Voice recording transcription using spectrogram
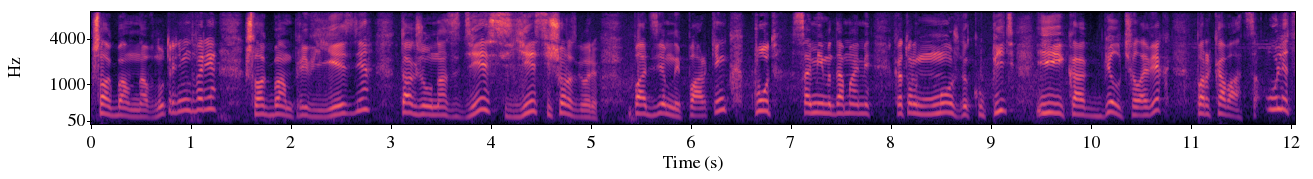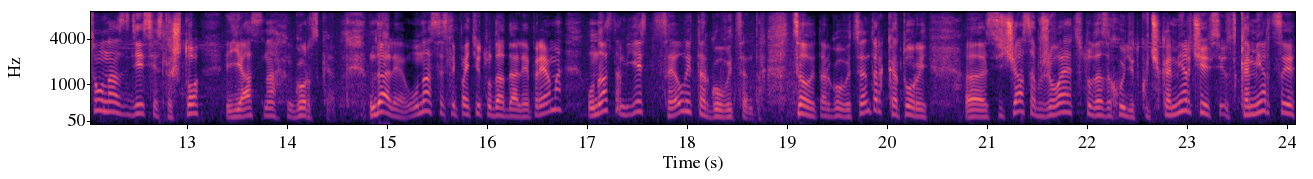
шлагбаум на внутреннем дворе, шлагбаум при въезде. Также у нас здесь есть, еще раз говорю, подземный паркинг под самими домами, который можно купить и как белый человек парковаться. Улица у нас здесь, если что, Ясно-Горская. Далее, у нас, если пойти туда далее прямо, у нас там есть целый торговый центр. Целый торговый центр, который э, сейчас обживается, туда заходит куча с коммерции,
